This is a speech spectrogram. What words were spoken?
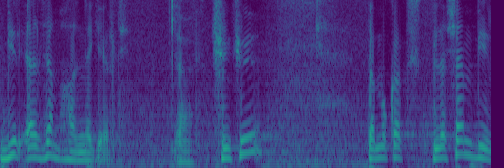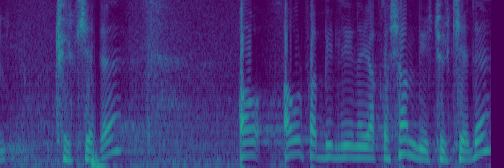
bir elzem haline geldi. Evet. Çünkü demokratikleşen bir Türkiye'de Av- Avrupa Birliği'ne yaklaşan bir Türkiye'de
